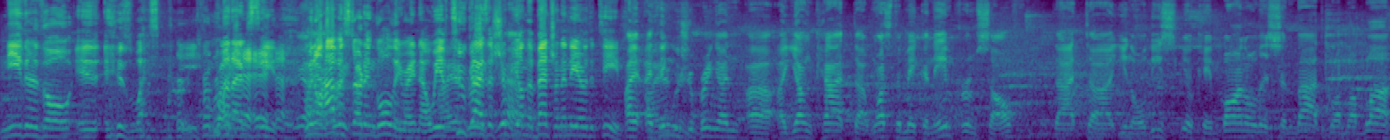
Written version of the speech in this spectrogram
Neither though is, is Westberg, from what I've seen. Yeah, we don't I have a starting goalie right now. We have I two agree, guys that should be on the bench on any other team. I, I think we should bring in uh, a young cat that wants to make a name for himself. That uh, you know these you know, okay Bono this and that blah blah blah.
